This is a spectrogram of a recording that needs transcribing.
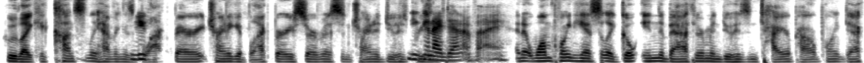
who like constantly having his You- BlackBerry, trying to get BlackBerry service and trying to do his. You can identify. And at one point, he has to like go in the bathroom and do his entire PowerPoint deck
